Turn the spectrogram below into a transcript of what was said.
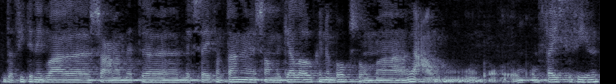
David en ik waren samen met, met Stefan Tange en Sander Kelle ook in een box om, ja, om, om, om, feest te vieren.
